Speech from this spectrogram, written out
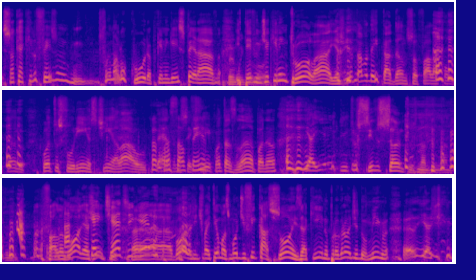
Só que aquilo fez um. Foi uma loucura, porque ninguém esperava. Foi E teve um louco. dia que ele entrou lá, e a gente estava deitadão no sofá lá, contando quantos furinhos tinha lá, o Pra teto, não sei o quê, quantas lâmpadas. E aí ele entra o Silvio Santos na- na- falando: olha, Quem gente. quer dinheiro? ah, agora a gente vai ter umas modificações aqui no programa de domingo. E a gente,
